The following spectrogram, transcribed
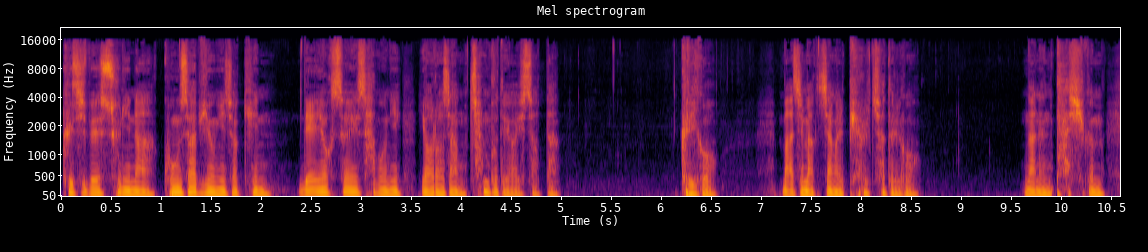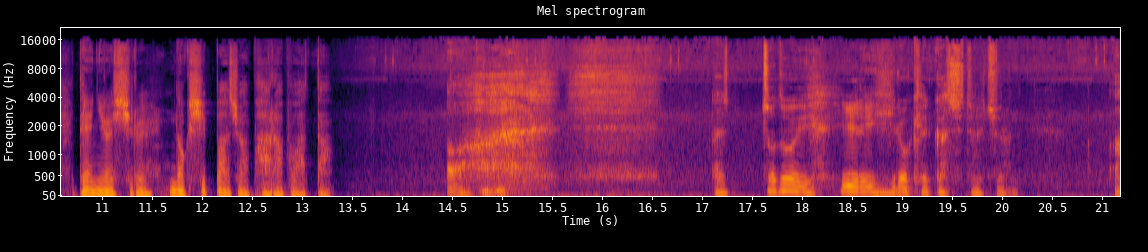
그 집의 순이나 공사 비용이 적힌 내역서의 사본이 여러 장 첨부되어 있었다. 그리고 마지막 장을 펼쳐들고 나는 다시금 데니얼 씨를 넋이 빠져 바라보았다. 아, 저도 이 일이 이렇게까지 될 줄은. 아,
